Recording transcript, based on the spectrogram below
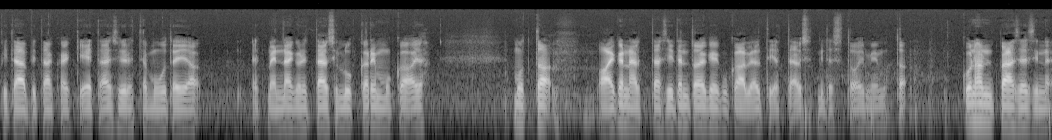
pitää pitää kaikki etäisyydet ja muuten ja että mennäänkö nyt täysin lukkarin mukaan. Ja, mutta aika näyttää, siitä nyt oikein kukaan vielä tiedä täysin, miten se toimii, mutta kunhan nyt pääsee sinne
